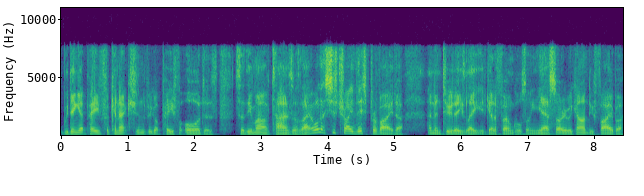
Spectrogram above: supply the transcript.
We didn't get paid for connections; we got paid for orders. So the amount of times I was like, "Oh, let's just try this provider," and then two days later you'd get a phone call saying, "Yeah, sorry, we can't do fiber."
